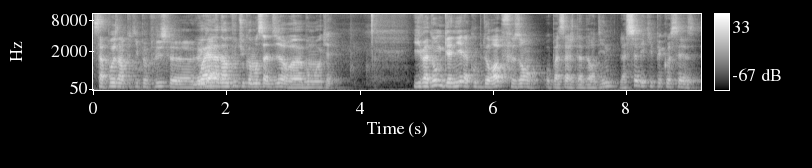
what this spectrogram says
ça pose un petit peu plus le, le ouais, gars. là d'un coup, tu commences à te dire, euh, bon, ok. Il va donc gagner la Coupe d'Europe, faisant au passage d'Aberdeen la seule équipe écossaise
